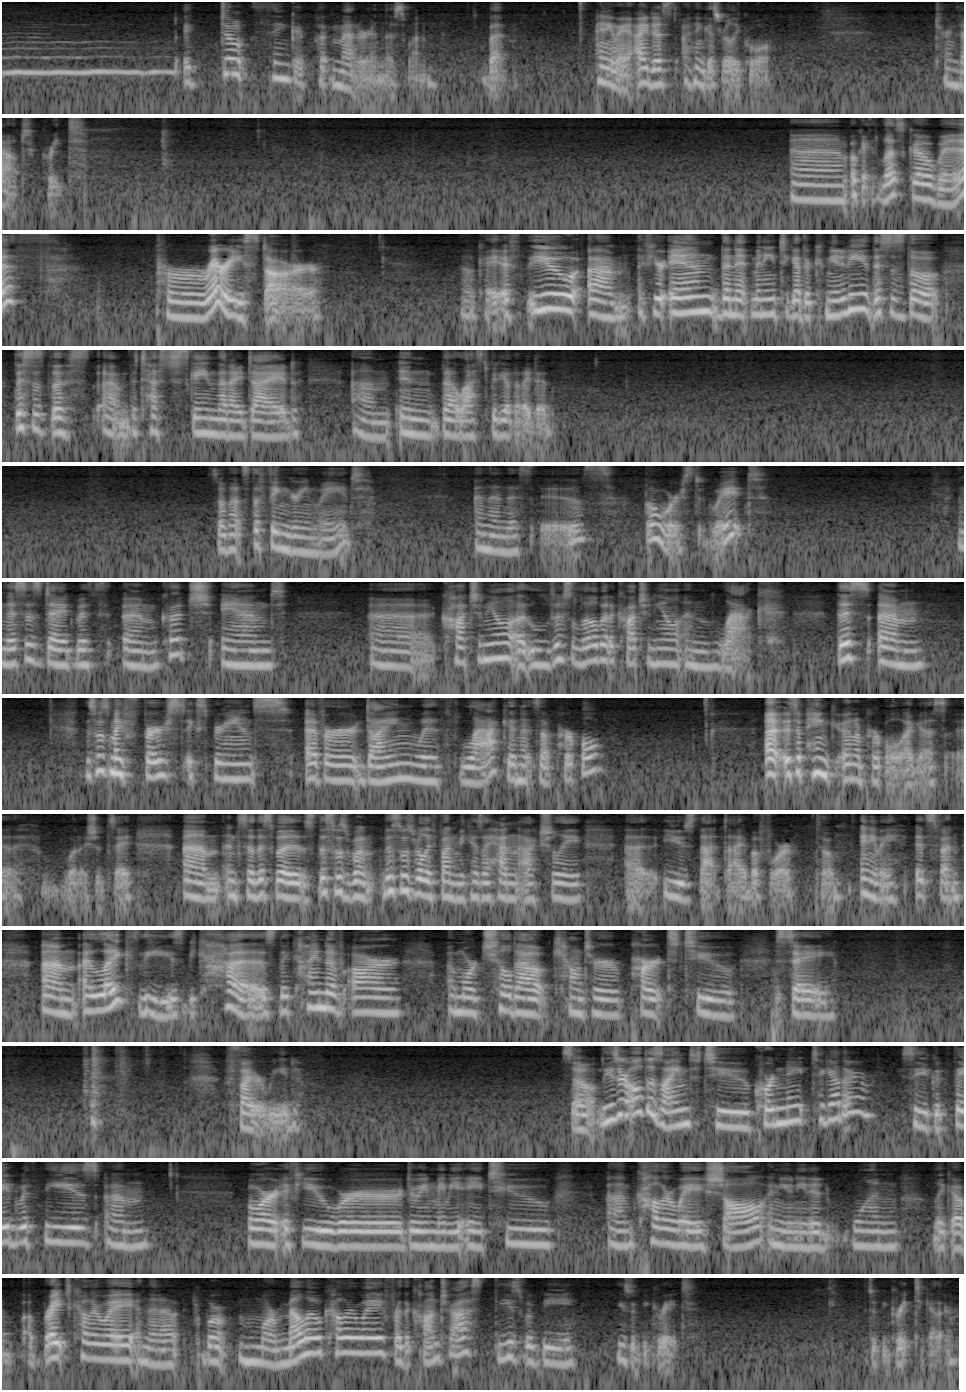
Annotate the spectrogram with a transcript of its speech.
I don't think I put madder in this one, but Anyway, I just, I think it's really cool. Turned out great. Um, okay, let's go with Prairie Star. Okay, if you um, if you're in the Knit Mini Together community, this is the this is the um, the test skein that I dyed um, in the last video that I did. So that's the fingering weight. And then this is the worsted weight. And this is dyed with um, Cooch and uh, cochineal, uh, just a little bit of cochineal and lac. This um, this was my first experience ever dyeing with lac, and it's a purple. Uh, it's a pink and a purple, I guess, uh, what I should say. Um, and so this was this was one this was really fun because I hadn't actually uh, used that dye before. So anyway, it's fun. Um, I like these because they kind of are a more chilled out counterpart to say fireweed. So these are all designed to coordinate together so you could fade with these. Um, or if you were doing maybe a two um, colorway shawl and you needed one like a, a bright colorway and then a more, more mellow colorway for the contrast, these would be these would be great. These would be great together.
